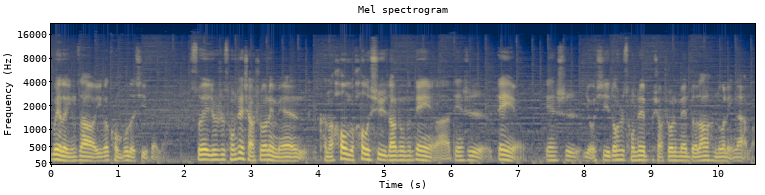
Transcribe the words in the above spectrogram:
为了营造一个恐怖的气氛的。所以就是从这小说里面，可能后后续当中的电影啊、电视、电影、电视、游戏都是从这部小说里面得到了很多灵感嘛。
